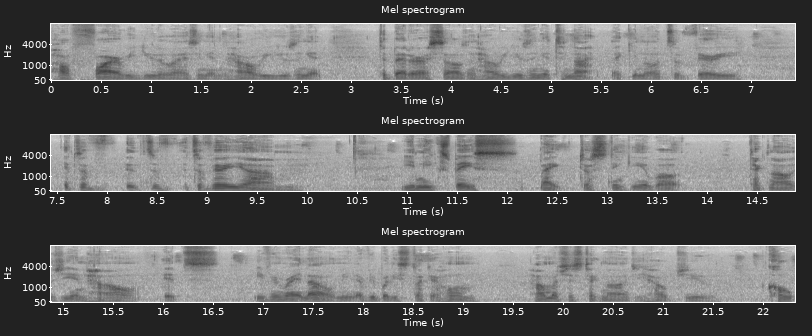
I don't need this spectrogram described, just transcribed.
how far are we utilizing it, and how are we using it to better ourselves, and how are we using it to not? Like you know, it's a very, it's a it's a it's a very um, unique space. Like just thinking about technology and how it's even right now. I mean, everybody's stuck at home. How much has technology helped you cope?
